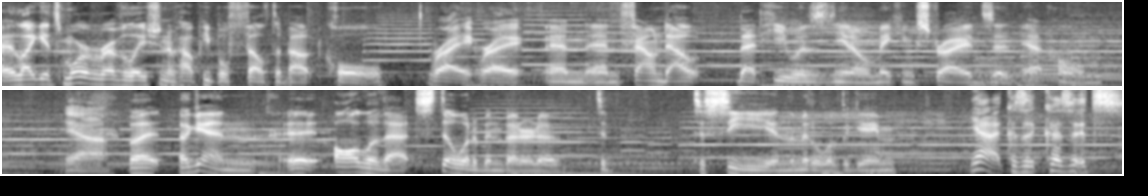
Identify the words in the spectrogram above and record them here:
uh, Like, it's more of a revelation of how people felt about Cole. Right, right. And and found out that he was, you know, making strides at, at home. Yeah. But again, it, all of that still would have been better to to to see in the middle of the game. Yeah, because because it's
